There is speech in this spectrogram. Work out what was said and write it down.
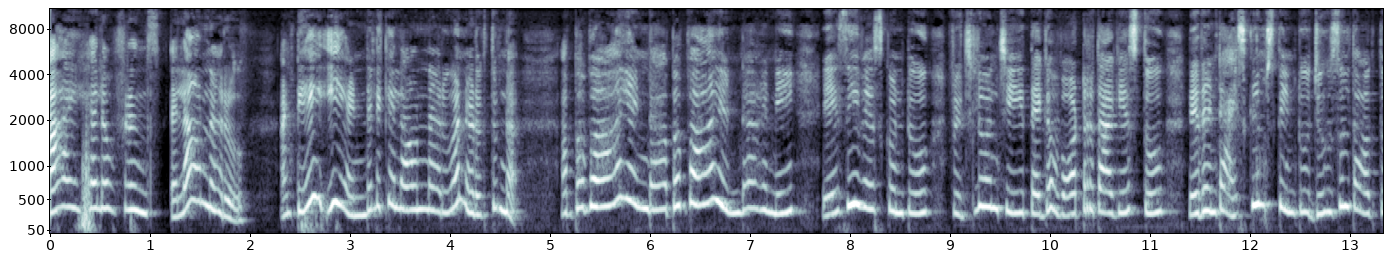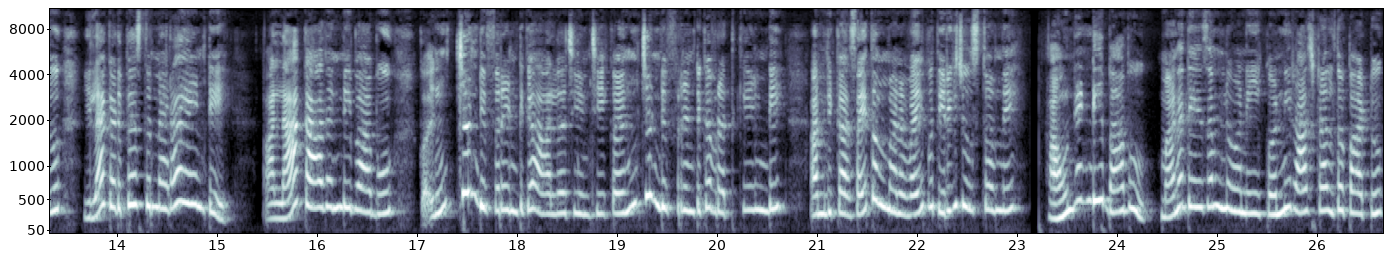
హాయ్ హలో ఫ్రెండ్స్ ఎలా ఉన్నారు? అంటే ఈ ఎండలకి ఎలా ఉన్నారు అని అడుగుతున్నా. అబ్బబ్బా ఎండ అబ్బబ్బా ఎండ అని ఏసీ వేసుకుంటూ ఫ్రిడ్జ్లోంచి తెగ వాటర్ తాగేస్తూ లేదంటే ఐస్ క్రీమ్స్ తింటూ జ్యూసులు తాగుతూ ఇలా గడిపేస్తున్నారా ఏంటి? అలా కాదండి బాబు. కొంచెం డిఫరెంట్గా ఆలోచించి కొంచెం డిఫరెంట్గా బ్రతికేయండి. అమెరికా సైతం మన వైపు తిరిగి చూస్తోంది. అవునండి బాబు. మన దేశంలోని కొన్ని రాష్ట్రాలతో పాటు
